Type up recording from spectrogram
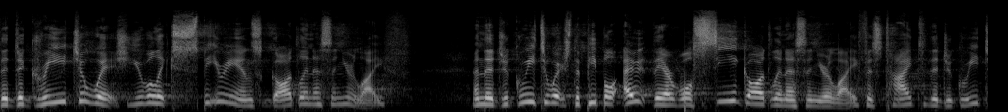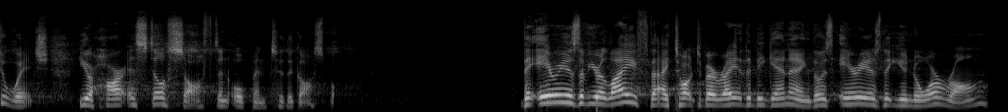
the degree to which you will experience godliness in your life and the degree to which the people out there will see godliness in your life is tied to the degree to which your heart is still soft and open to the gospel. The areas of your life that I talked about right at the beginning, those areas that you know are wrong,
